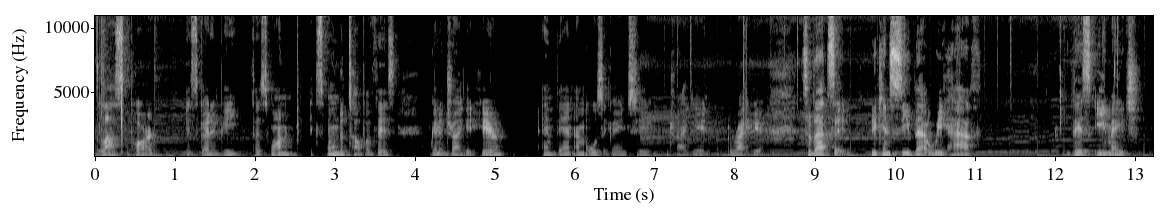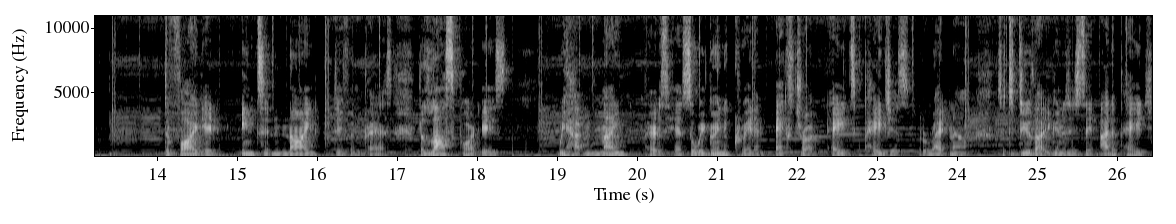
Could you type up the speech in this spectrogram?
The last part is going to be this one. It's on the top of this. I'm going to drag it here and then I'm also going to drag it right here. So that's it. You can see that we have this image divided into nine different pairs. The last part is we have nine pairs here. So we're going to create an extra eight pages right now. So to do that you're going to just say add a page.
